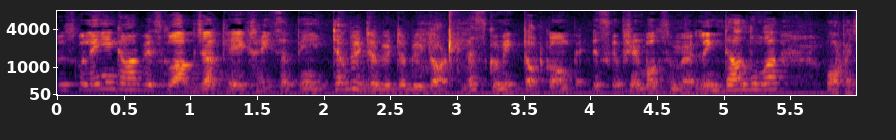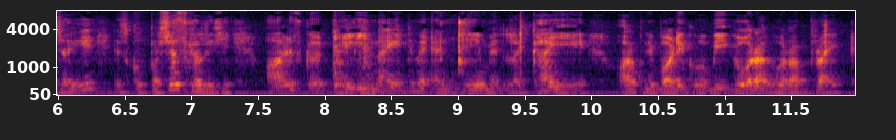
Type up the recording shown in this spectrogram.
तो इसको लेंगे कहाँ पे? इसको आप जाके खरीद सकते हैं www.lescomic.com पे। डिस्क्रिप्शन बॉक्स में लिंक डाल दूँगा। वहाँ पर जाइए, इसको परचेस कर लीजिए और इसको डेली नाइट में एंड डे में लगाइए और अपनी बॉडी को भी गोरा गोरा ब्राइट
